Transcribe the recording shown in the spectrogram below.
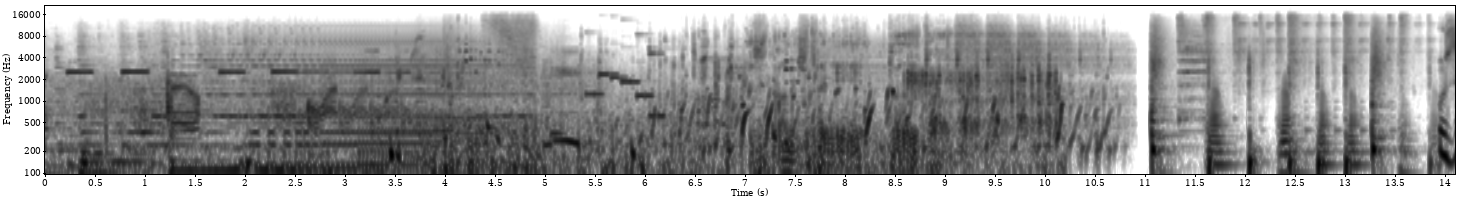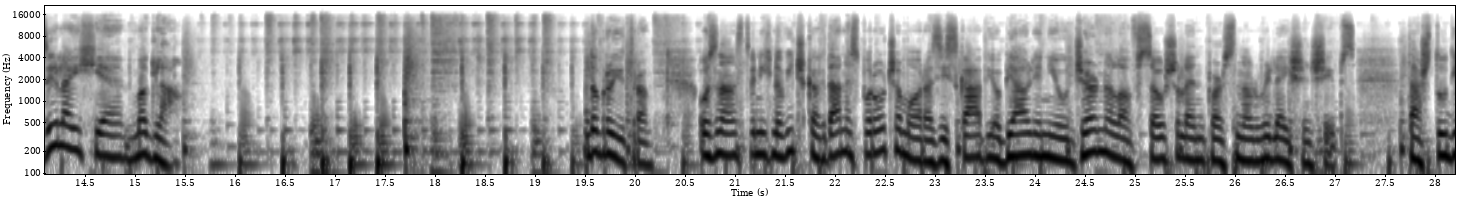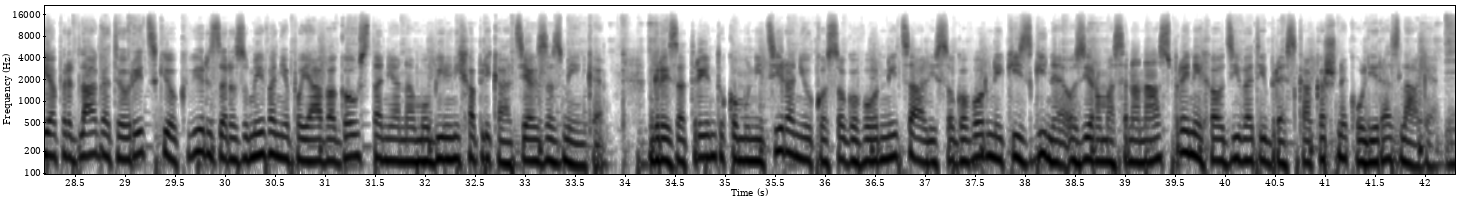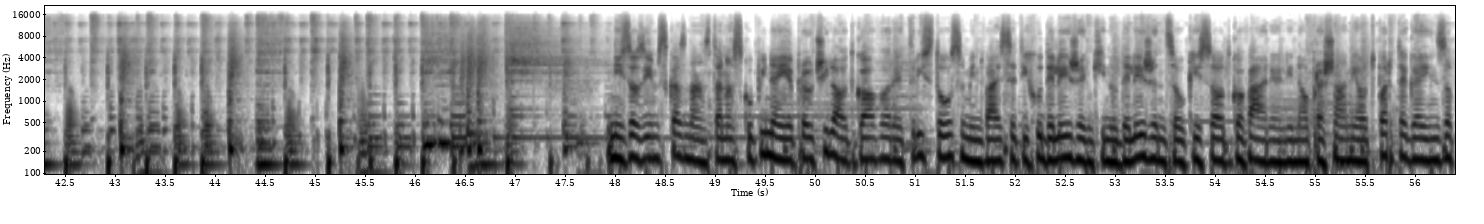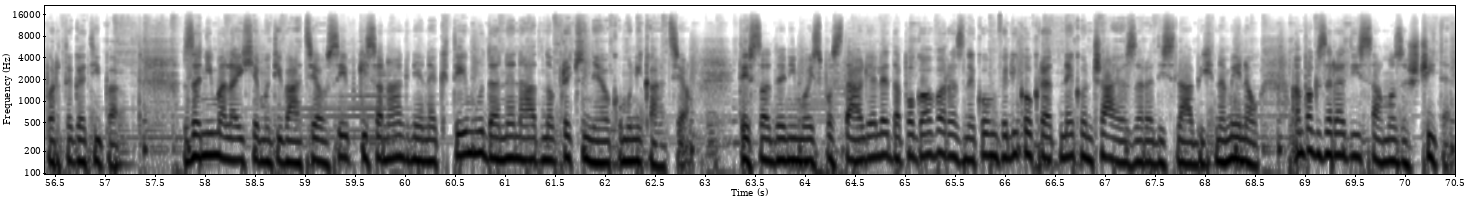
Three, two, one. Vzela jih je. Dobro jutro. V znanstvenih novičkah danes poročamo o raziskavi objavljeni v Journal of Social and Personal Relationships. Ta študija predlaga teoretski okvir za razumevanje pojava ghostanja na mobilnih aplikacijah za zmenke. Gre za trend v komuniciranju, ko sogovornica ali sogovornik izgine oziroma se na nas preneha odzivati brez kakršne koli razlage. Nizozemska znanstvena skupina je preučila odgovore 328 udeleženk in udeležencev, ki so odgovarjali na vprašanja odprtega in zaprtega tipa. Zanimala jih je motivacija oseb, ki so nagnjene k temu, da nenadno prekinejo komunikacijo. Te so denimo izpostavljale, da pogovora z nekom veliko krat ne končajo zaradi slabih namenov, ampak zaradi samozaščite.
